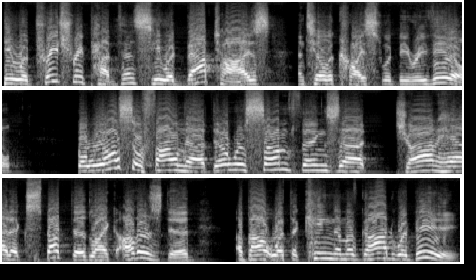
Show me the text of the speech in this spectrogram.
He would preach repentance. He would baptize until the Christ would be revealed. But we also found that there were some things that John had expected, like others did, about what the kingdom of God would be,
